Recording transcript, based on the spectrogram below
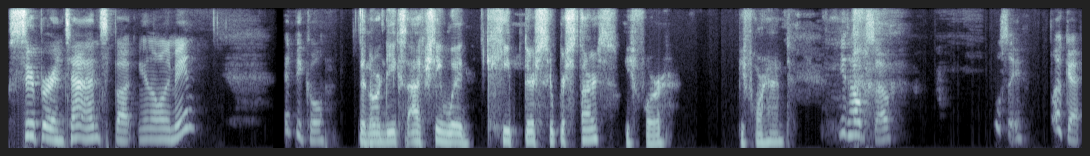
super intense, but you know what I mean. It'd be cool. The Nordiques actually would keep their superstars before beforehand. You'd hope so. We'll see. Okay.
